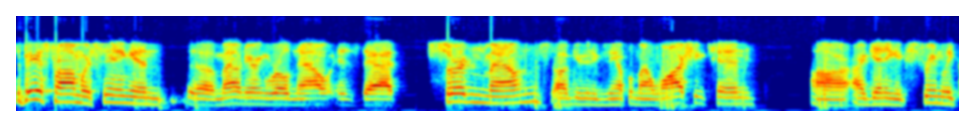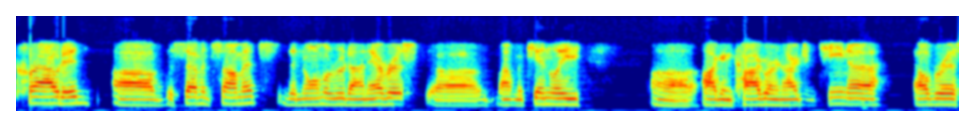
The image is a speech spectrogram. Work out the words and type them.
The biggest problem we're seeing in the mountaineering world now is that certain mountains, I'll give you an example, Mount Washington, uh, are getting extremely crowded uh, the seven summits, the normal route on Everest, uh, Mount McKinley, uh, Aconcagua in Argentina, Elbrus.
